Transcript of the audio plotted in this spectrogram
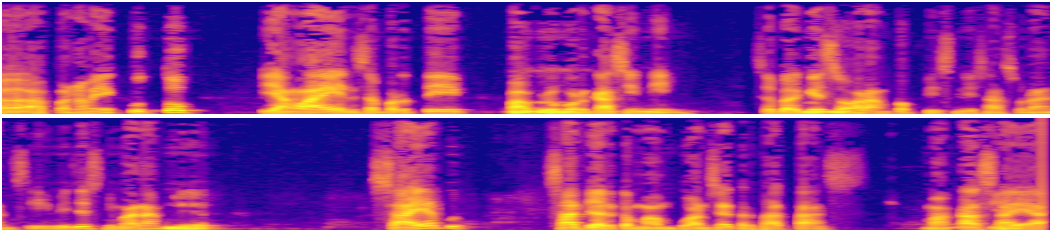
uh, apa namanya kutub yang lain seperti Pak mm -hmm. Bro ini sebagai mm -hmm. seorang pebisnis asuransi, which is di mana yeah. saya sadar kemampuan saya terbatas, maka yeah. saya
